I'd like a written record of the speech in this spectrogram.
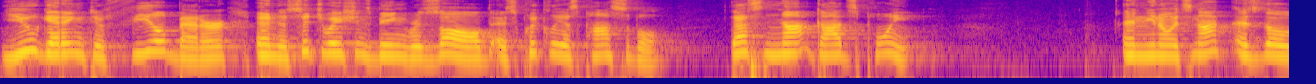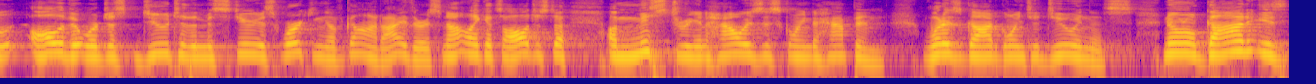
you getting to feel better and the situations being resolved as quickly as possible. That's not God's point. And you know, it's not as though all of it were just due to the mysterious working of God either. It's not like it's all just a, a mystery and how is this going to happen? What is God going to do in this? No, no, God is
